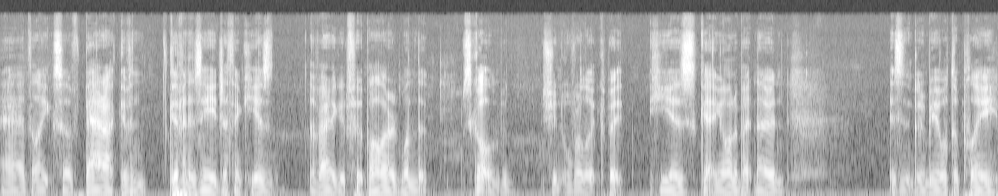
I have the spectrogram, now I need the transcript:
uh, the likes of Berra, given given his age, I think he is a very good footballer and one that Scotland would, shouldn't overlook. But he is getting on a bit now and isn't going to be able to play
